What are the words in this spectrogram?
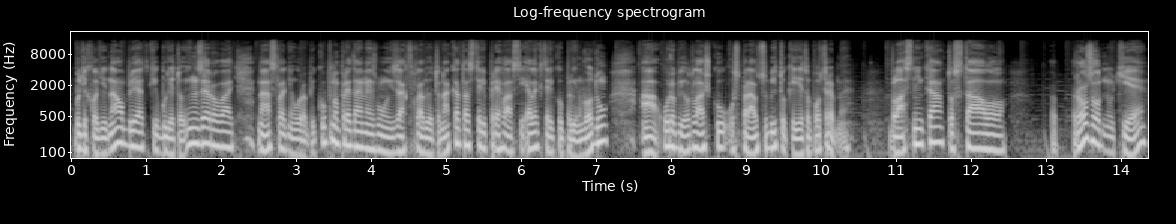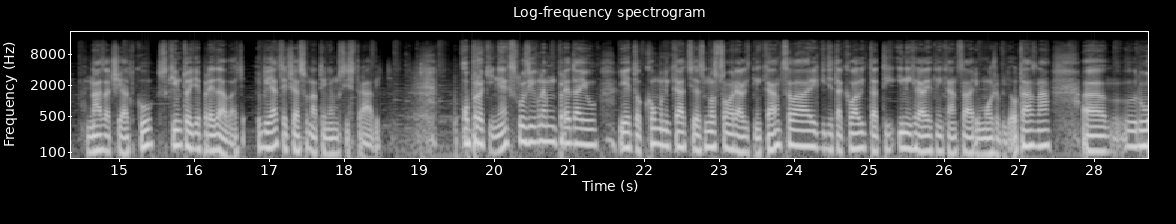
bude chodiť na obliadky, bude to inzerovať, následne urobí kupno-predajné zmluvy, zavkladuje to na katastri, prehlási elektriku, plyn, vodu a urobí odlášku u správcu bytu, keď je to potrebné. Vlastníka to stálo rozhodnutie na začiatku, s kým to ide predávať. Viacej času na tým nemusí stráviť. Oproti neexkluzívnemu predaju je to komunikácia s množstvom realitných kancelárií, kde tá kvalita tých iných realitných kancelárií môže byť otázna. Rô,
